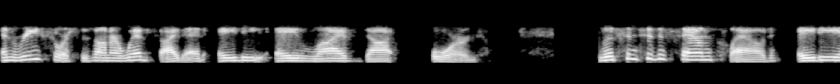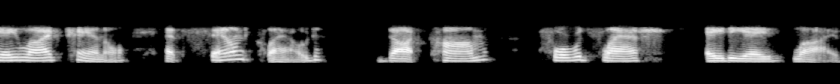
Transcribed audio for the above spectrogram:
and resources on our website at adalive.org. Listen to the SoundCloud ADA Live channel at soundcloud.com forward slash ADA Live.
